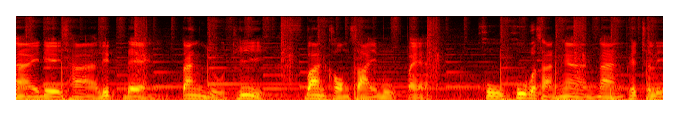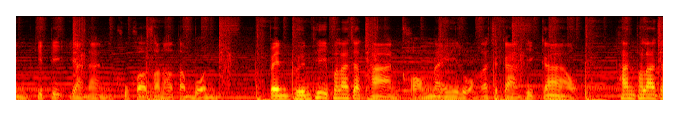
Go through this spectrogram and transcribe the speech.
นายเดชาฤทธิ์แดงตั้งอยู่ที่บ้านคลองทรายหมู่ 8 รูผู้ประสานงานนางเพชรลินกิติยานันท์ครูกศนตำบล เป็นพื้นที่พระราชทานของในหลวงรัชกาลที่ 9 ท่านพระราช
